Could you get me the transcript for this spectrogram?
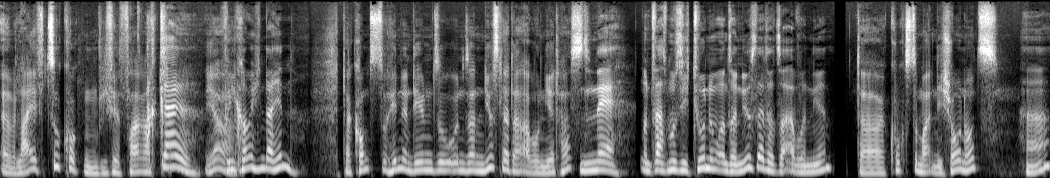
äh, live zugucken, wie viel Fahrrad. Ach geil. Ja. Wie komme ich denn da hin? Da kommst du hin, indem du unseren Newsletter abonniert hast. Nee. Und was muss ich tun, um unseren Newsletter zu abonnieren? Da guckst du mal in die Shownotes. Ha?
